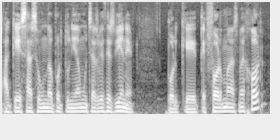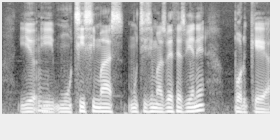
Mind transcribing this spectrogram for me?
a que esa segunda oportunidad muchas veces viene porque te formas mejor y, mm. y muchísimas, muchísimas veces viene porque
